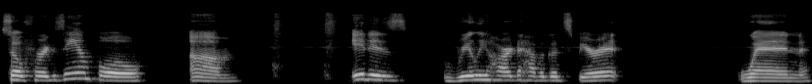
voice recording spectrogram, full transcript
so for example um, it is really hard to have a good spirit when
